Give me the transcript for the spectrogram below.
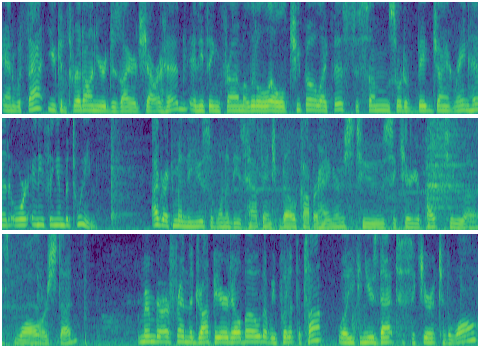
And with that, you can thread on your desired shower head, anything from a little old cheapo like this to some sort of big giant rain head or anything in between. I'd recommend the use of one of these half inch bell copper hangers to secure your pipe to a wall or stud. Remember our friend the drop eared elbow that we put at the top? Well, you can use that to secure it to the wall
